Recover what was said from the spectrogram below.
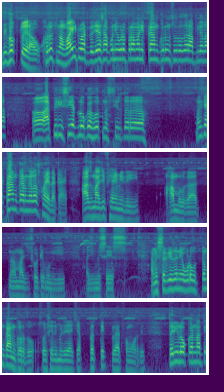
मी बघतोय राव. खरंच ना वाईट वाटतं. ज्यास आपण एवढं प्रामाणिक काम करून सुद्धा जर आपल्याला ॲप्रिसिएट लोक होत नसतील तर मग म्हणजे त्या काम करण्यालाच फायदा काय? आज माझी फॅमिली हा मुलगा माझी छोटी मुलगी माझी मिसेस. आम्ही सगळेजण एवढं उत्तम काम करतो सोशल मीडियाच्या प्रत्येक प्लॅटफॉर्मवरती तरी लोकांना ते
